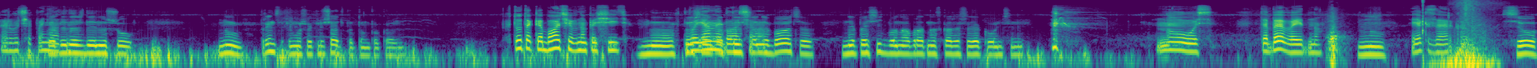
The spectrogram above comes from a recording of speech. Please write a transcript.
Коротше, Та понятно. підожди, ну шоу. Ну, в принципі, можеш виключати, потім покажу. Хто таке бачив, напишіть. Ну, хто, Бо ще, я не а хто ще не бачив, Не пишіть, бо вона обратно скаже, що я кончений. Ну ось. Тебе видно, Ну, як зеркало. все.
